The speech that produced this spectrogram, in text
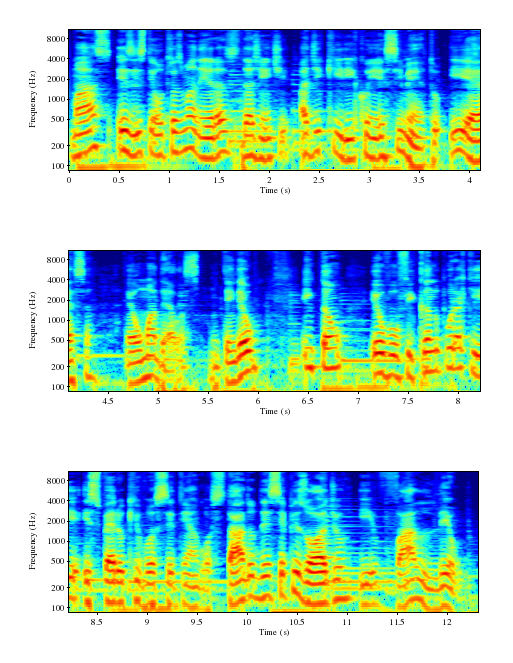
mas existem outras maneiras da gente adquirir conhecimento e essa é uma delas, entendeu? Então eu vou ficando por aqui. Espero que você tenha gostado desse episódio e valeu!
